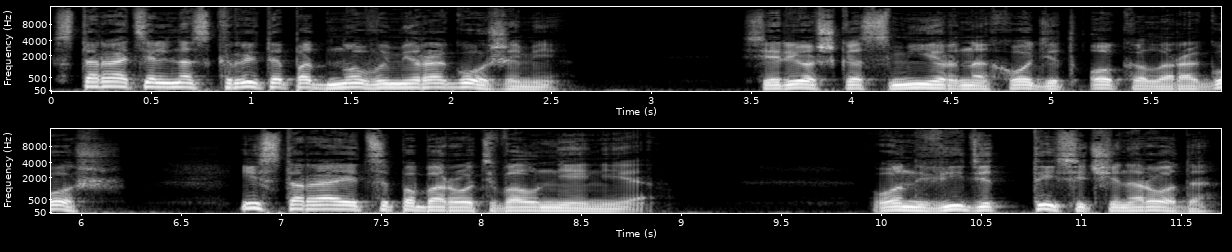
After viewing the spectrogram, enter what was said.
старательно скрыто под новыми рогожами. Сережка смирно ходит около рогож и старается побороть волнение. Он видит тысячи народа.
